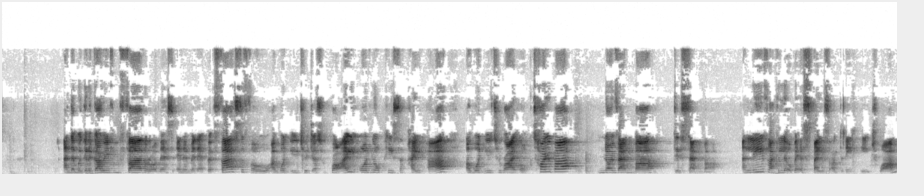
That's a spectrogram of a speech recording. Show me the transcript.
And then we're going to go even further on this in a minute. But first of all, I want you to just write on your piece of paper, I want you to write October, November, December. And leave like a little bit of space underneath each one.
